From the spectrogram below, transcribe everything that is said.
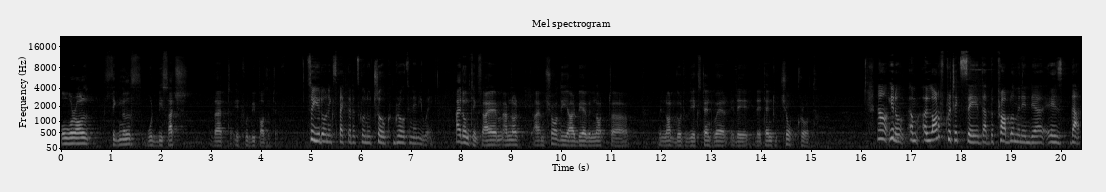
overall signals would be such that it would be positive. So you don't expect that it's going to choke growth in any way? I don't think so. I am I'm not. I'm sure the RBI will not uh, will not go to the extent where they, they tend to choke growth. Now, you know, um, a lot of critics say that the problem in India is that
